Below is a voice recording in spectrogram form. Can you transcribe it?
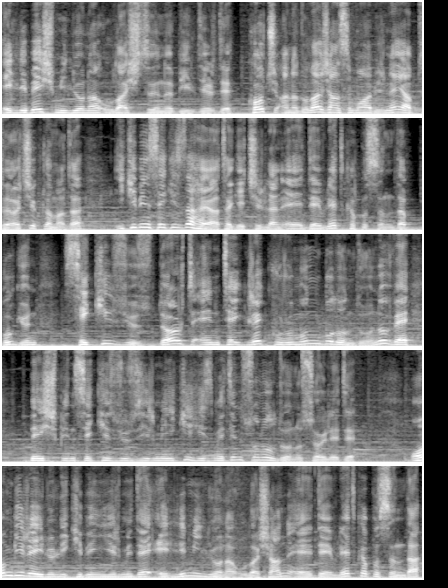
55 milyona ulaştığını bildirdi. Koç, Anadolu Ajansı muhabirine yaptığı açıklamada 2008'de hayata geçirilen E-Devlet kapısında bugün 804 entegre kurumun bulunduğunu ve 5822 hizmetin sunulduğunu söyledi. 11 Eylül 2020'de 50 milyona ulaşan E-Devlet kapısında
